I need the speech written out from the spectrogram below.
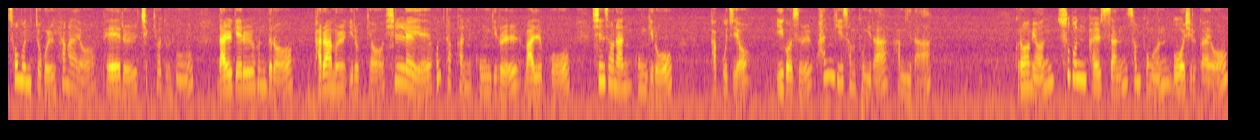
소문 쪽을 향하여 배를 치켜둔 후 날개를 흔들어 바람을 일으켜 실내의 혼탁한 공기를 맑고 신선한 공기로 바꾸지요. 이것을 환기 선풍이라 합니다. 그러면 수분 발산 선풍은 무엇일까요?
